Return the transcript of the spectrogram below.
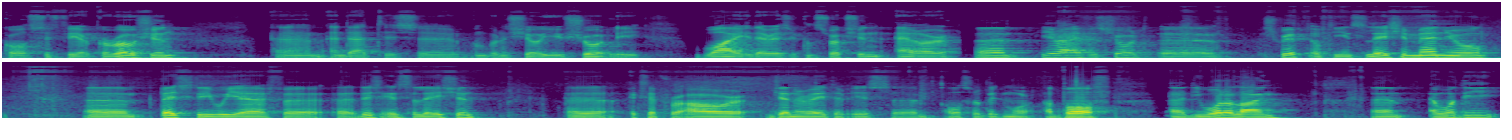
caused severe corrosion. Um, and that is, I'm going to show you shortly why there is a construction error. Um, here I have a short script of the installation manual. Um, basically, we have uh, uh, this installation, uh, except for our generator is um, also a bit more above the water line. Um, and what the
